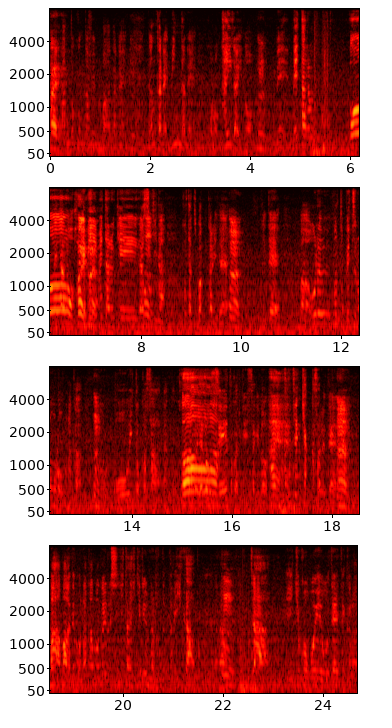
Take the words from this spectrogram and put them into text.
はい。バンド組んだメンバーがね、なんかねみんなねこの海外のメメタルメタル、メタル系が好きな子たちばっかりで、うん。でまあ俺もっと別のものをなんか、うん。ボーイとかさなんかやろうぜとかって言ってたけど、はいはい。全然却下されて、うん。まあまあでも仲間がいるしギター弾けるようになるんだったらいいかと思いながら、うん。じゃあ一曲覚えようぜってから、ん。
